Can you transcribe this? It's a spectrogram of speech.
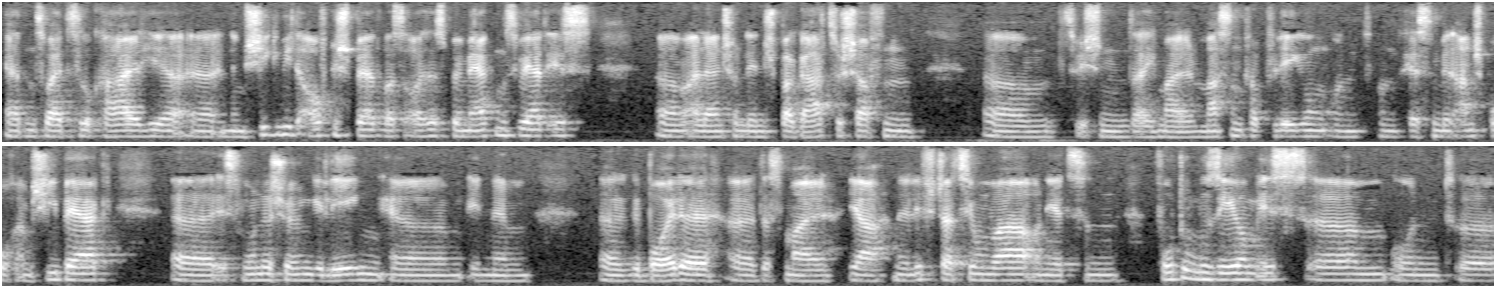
er hat ein zweites Lokal hier in einem Skigebiet aufgesperrt, was äußerst bemerkenswert ist ähm, allein schon den Spagat zu schaffen ähm, zwischen, sage ich mal, Massenverpflegung und, und Essen mit Anspruch am Skiberg, äh, ist wunderschön gelegen äh, in einem äh, Gebäude, äh, das mal ja eine Liftstation war und jetzt ein Fotomuseum ist ähm, und äh,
